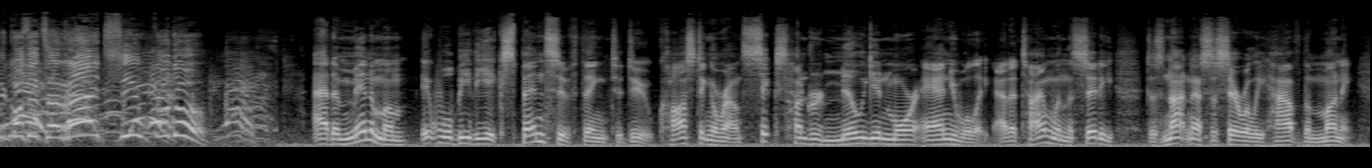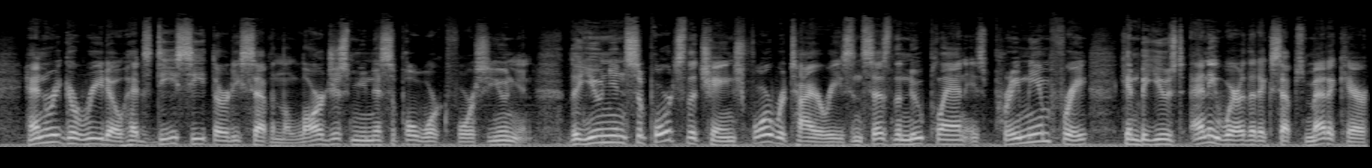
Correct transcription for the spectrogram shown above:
Because it's a right thing to do. At a minimum, it will be the expensive thing to do, costing around 600 million more annually at a time when the city does not necessarily have the money. Henry Garrido heads DC 37, the largest municipal workforce union. The union supports the change for retirees and says the new plan is premium free, can be used anywhere that accepts Medicare,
